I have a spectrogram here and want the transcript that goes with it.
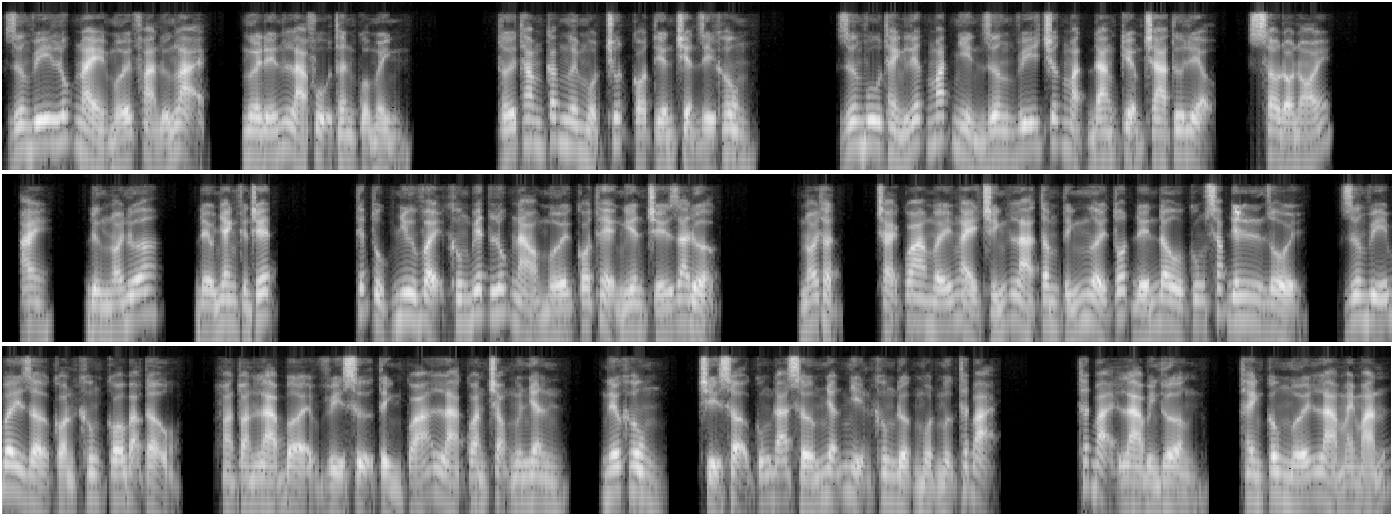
Dương vĩ lúc này mới phản ứng lại người đến là phụ thân của mình. Tới thăm các ngươi một chút có tiến triển gì không? Dương vu thành liếc mắt nhìn dương vĩ trước mặt đang kiểm tra tư liệu, sau đó nói, ai, đừng nói nữa, đều nhanh phiền chết. Tiếp tục như vậy không biết lúc nào mới có thể nghiên chế ra được. Nói thật, trải qua mấy ngày chính là tâm tính người tốt đến đâu cũng sắp điên rồi, dương vĩ bây giờ còn không có bạo tẩu, hoàn toàn là bởi vì sự tỉnh quá là quan trọng nguyên nhân, nếu không, chỉ sợ cũng đã sớm nhẫn nhịn không được một mực thất bại. Thất bại là bình thường, thành công mới là may mắn.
